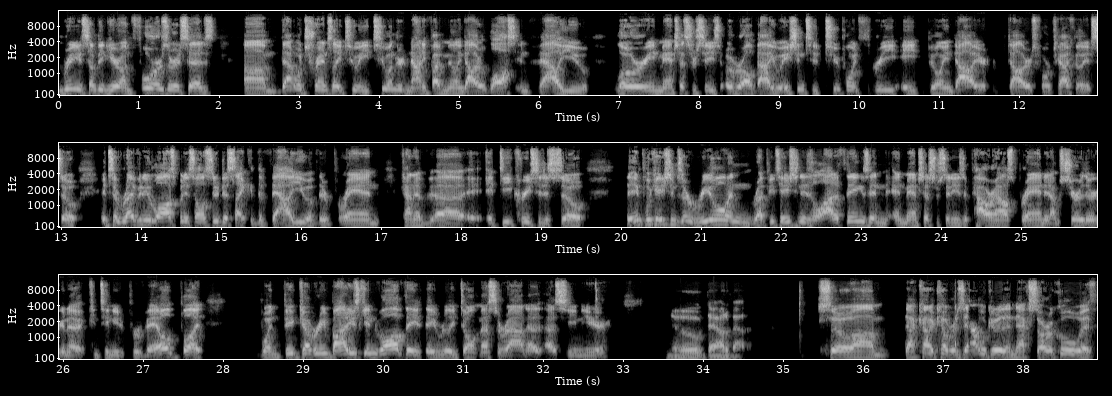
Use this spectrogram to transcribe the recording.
I'm reading something here on Forbes where it says um, that would translate to a $295 million loss in value, lowering Manchester City's overall valuation to $2.38 billion for calculated. So it's a revenue loss, but it's also just like the value of their brand kind of uh, it decreases. So the implications are real, and reputation is a lot of things. And and Manchester City is a powerhouse brand, and I'm sure they're going to continue to prevail. But when big governing bodies get involved, they, they really don't mess around as, as seen here. No doubt about it. So um, that kind of covers that. We'll go to the next article with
